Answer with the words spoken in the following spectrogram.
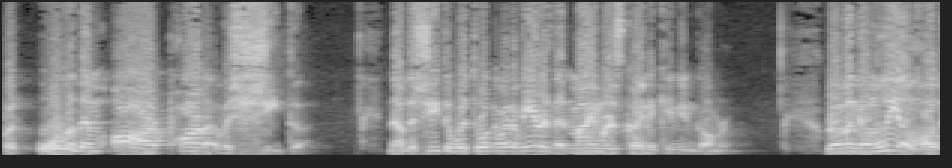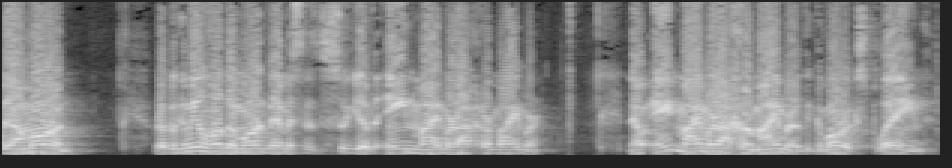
But all of them are part of a shita. Now the shita we're talking about over here is that Maimer is kind of Kenyan Gomer. Rabbi Gamliel Hode Amoran. Rabbi Gamliel Hode Amoran, the sugi of Ein Maimer Achar Maimer. Now Ein Maimer Achar Maimer, the Gemara explained,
